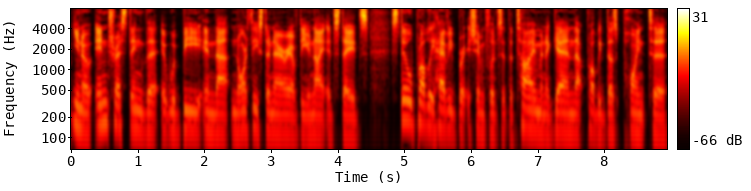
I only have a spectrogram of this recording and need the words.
you know, interesting that it would be in that northeastern area of the United States. Still, probably heavy British influence at the time, and again, that probably does point to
